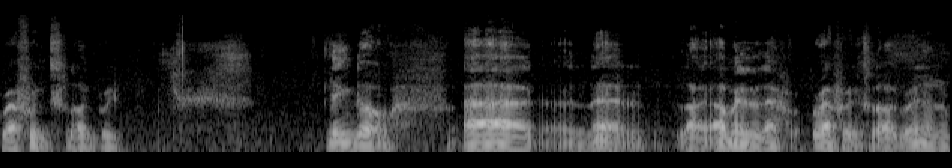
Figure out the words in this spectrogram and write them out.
reference library. Ding dong. Uh, and then, like, I'm in the reference library and,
